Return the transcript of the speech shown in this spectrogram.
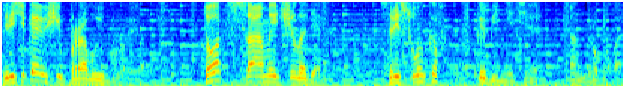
пересекающий правую бровь. Тот самый человек. С рисунков кабинете Андропова.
